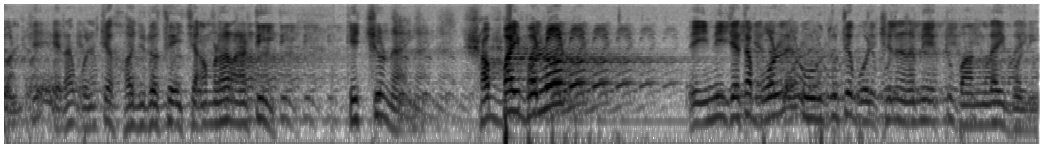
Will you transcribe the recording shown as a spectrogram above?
চলছে, এরা বলছে হজরতে এই চামড়ার আটি, কিচ্ছু নাই। সবাই বলুন ইনি যেটা বললেন, উর্দুতে বলছিলেন, আমি একটু বাংলায় বলি।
